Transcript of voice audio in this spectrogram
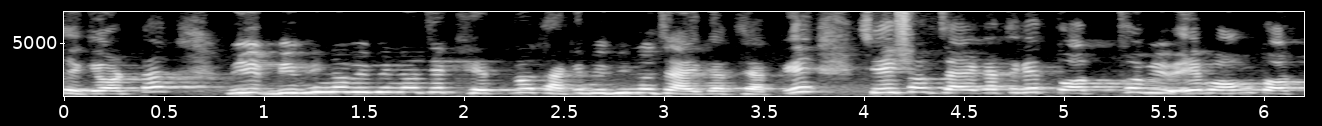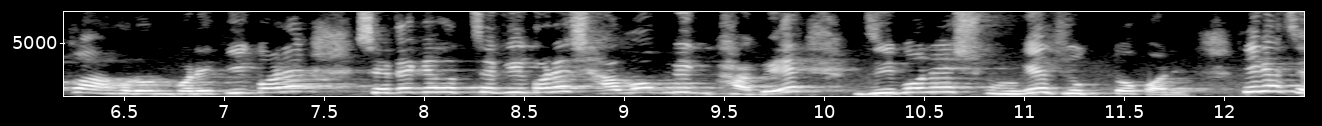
থেকে, অর্থাৎ বিভিন্ন বিভিন্ন যে ক্ষেত্র থাকে, বিভিন্ন জায়গা থাকে, সেই সব জায়গা থেকে তথ্য এবং তথ্য আহরণ করে কি করে? সেটাকে হচ্ছে কি করে? সামগ্রিকভাবে জীবনের সঙ্গে যুক্ত করে। ঠিক আছে?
